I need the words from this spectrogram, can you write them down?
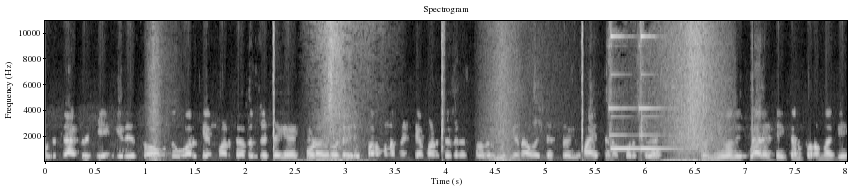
ಒಂದು ಡಾಕ್ಟರ್ ಹೆಂಗಿದೆ? ಸೊ ಆ ಒಂದು ವರ್ಕ್ ಹೆಂಗ್ ಮಾಡ್ತಾರೆ? ಅದ್ರ ಜೊತೆಗೆ ಕೂಡ ಇವರು ಡೈರಿ ಫಾರ್ಮ್ನ ಮೇಂಟೈನ್ ಮಾಡ್ತಾ ಇದಾರೆ. ಸೊ ಅದ್ರ ಬಗ್ಗೆ ನಾವು ಯಶಸ್ವಿಯಾಗಿ ಮಾಹಿತಿಯನ್ನು ಕೊಡ್ತೇವೆ. ಸೊ ನೀವು ಅದು ಕ್ಲಾರಿಟಿ ಕನ್ಫರ್ಮ್ ಆಗಿ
